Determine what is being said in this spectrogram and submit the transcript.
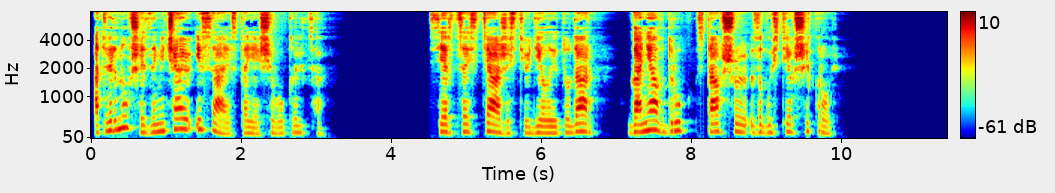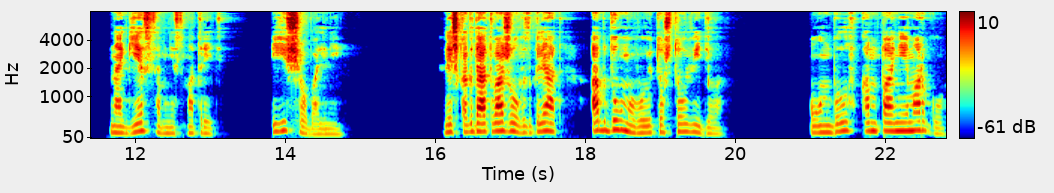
Отвернувшись, замечаю Исаия, стоящего у крыльца. Сердце с тяжестью делает удар, гоня вдруг ставшую загустевшей кровь. На Гесса мне смотреть и еще больней. Лишь когда отвожу взгляд, обдумываю то, что увидела — он был в компании Марго.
